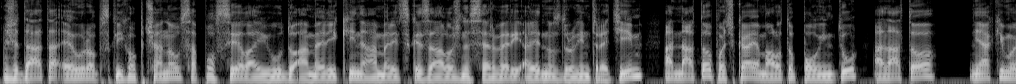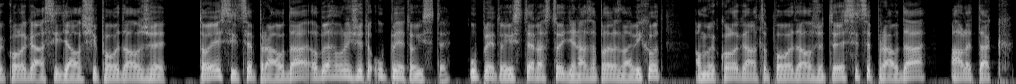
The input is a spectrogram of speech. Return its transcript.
že dáta európskych občanov sa posielajú do Ameriky na americké záložné servery a jedno s druhým tretím a na to, počkaj, malo to pointu a na to nejaký môj kolega, asi ďalší povedal, že to je síce pravda, lebo ja hovorím, že je to úplne to isté. Úplne to isté, raz to ide na západ, raz na východ a môj kolega na to povedal, že to je síce pravda, ale tak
